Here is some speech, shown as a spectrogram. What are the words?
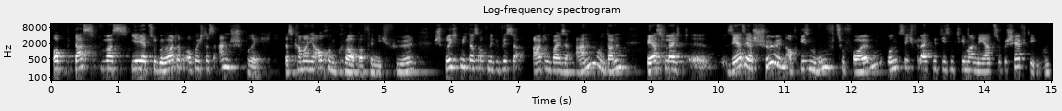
ob das, was ihr jetzt so gehört habt, ob euch das anspricht. Das kann man ja auch im Körper, finde ich, fühlen. Spricht mich das auf eine gewisse Art und Weise an? Und dann wäre es vielleicht äh, sehr, sehr schön, auch diesem Ruf zu folgen und sich vielleicht mit diesem Thema näher zu beschäftigen. Und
